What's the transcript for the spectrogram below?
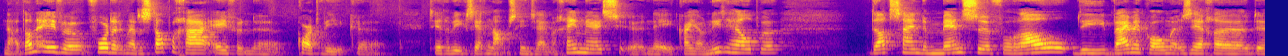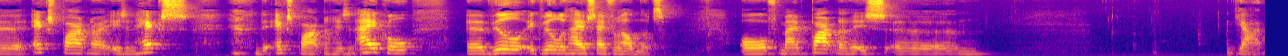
Nou, dan even, voordat ik naar de stappen ga, even uh, kort wie ik, uh, tegen wie ik zeg, nou, misschien zijn we geen match. nee, ik kan jou niet helpen dat zijn de mensen vooral die bij mij komen en zeggen: de ex-partner is een heks, de ex-partner is een eikel. Wil, ik wil dat hij of zij verandert. Of mijn partner is. Uh, ja,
